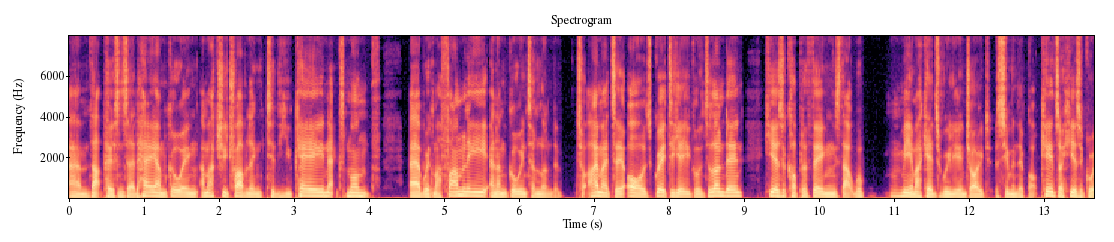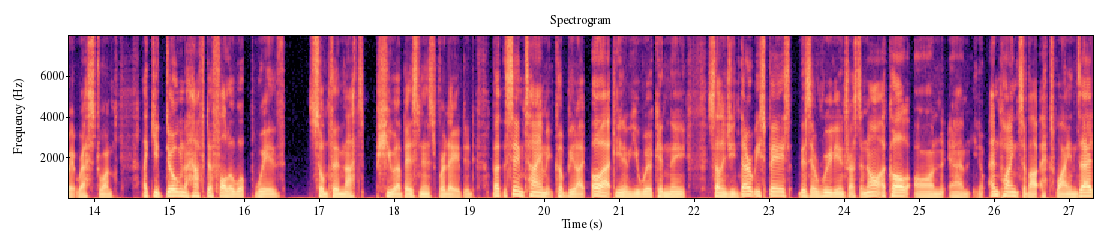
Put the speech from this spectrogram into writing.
um, that person said, "Hey, I'm going. I'm actually traveling to the UK next month uh, with my family, and I'm going to London." So I might say, "Oh, it's great to hear you're going to London. Here's a couple of things that will me and my kids really enjoyed, assuming they've got kids, or here's a great restaurant. Like you don't have to follow up with something that's pure business related. But at the same time, it could be like, oh, you know, you work in the cell and gene therapy space. There's a really interesting article on, um, you know, endpoints about X, Y, and Z.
